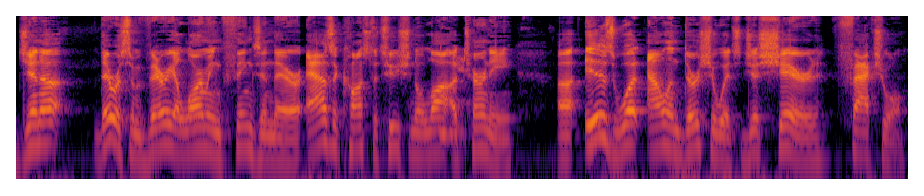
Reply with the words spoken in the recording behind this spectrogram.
Jenna, there were some very alarming things in there. As a constitutional law yeah. attorney, uh, is what Alan Dershowitz just shared factual?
